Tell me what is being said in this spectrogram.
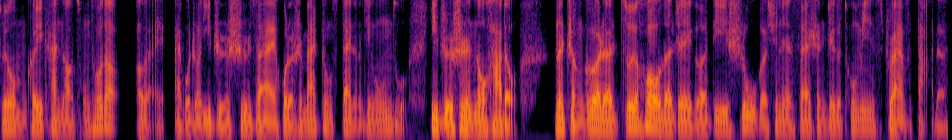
所以我们可以看到从头到尾，爱国者一直是在，或者是 Mike Jones 带领进攻组一直是 no huddle。那整个的最后的这个第十五个训练 session，这个 two minutes drive 打的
